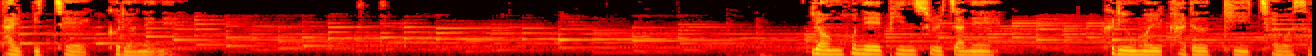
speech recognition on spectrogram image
달빛에 그려내네. 영혼의 빈 술잔에 그리움을 가득히 채워서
